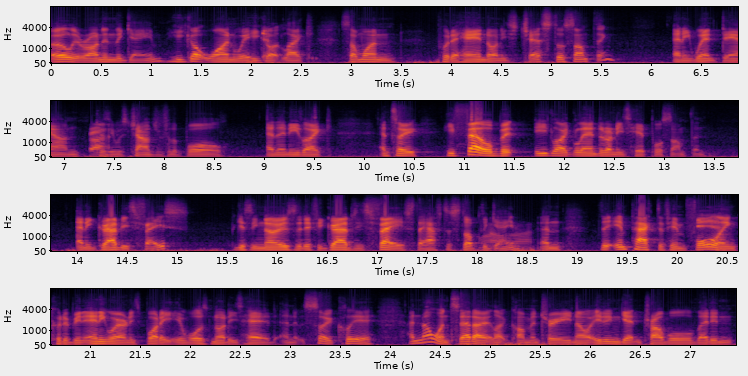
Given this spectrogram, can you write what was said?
earlier on in the game, he got one where he yep. got like someone put a hand on his chest or something, and he went down because right. he was challenging for the ball, and then he like, and so he fell, but he like landed on his hip or something, and he grabbed his face because he knows that if he grabs his face, they have to stop the oh, game, right. and the impact of him falling could have been anywhere on his body. It was not his head, and it was so clear. And no one said out like commentary. No, he didn't get in trouble. They didn't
